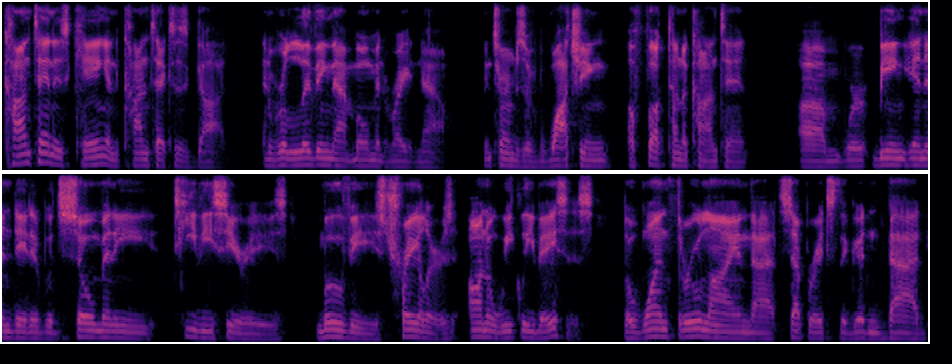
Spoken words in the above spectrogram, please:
"Content is king and context is god," and we're living that moment right now in terms of watching a fuck ton of content. Um, we're being inundated with so many TV series, movies, trailers on a weekly basis. The one through line that separates the good and bad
